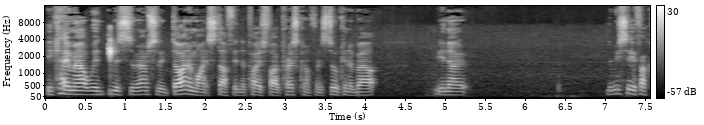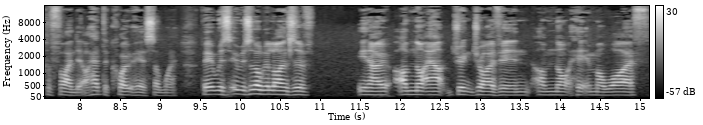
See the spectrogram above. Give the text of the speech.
he came out with, with some absolute dynamite stuff in the post-fight press conference, talking about, you know. Let me see if I can find it. I had the quote here somewhere, but it was it was along the lines of, you know, I'm not out drink driving. I'm not hitting my wife.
